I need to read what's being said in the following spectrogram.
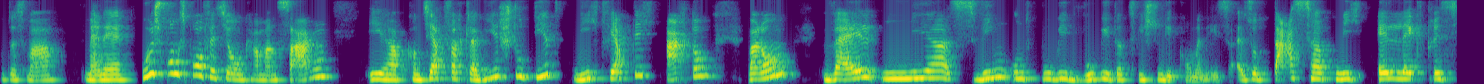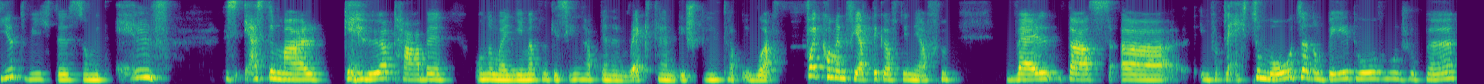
und das war meine Ursprungsprofession, kann man sagen, ich habe Konzertfach Klavier studiert, nicht fertig. Achtung, warum? Weil mir Swing und Boogie Woogie dazwischen gekommen ist. Also das hat mich elektrisiert, wie ich das so mit elf das erste Mal gehört habe und einmal jemanden gesehen habe, der einen Ragtime gespielt hat. Ich war vollkommen fertig auf die Nerven weil das äh, im Vergleich zu Mozart und Beethoven und Chopin,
